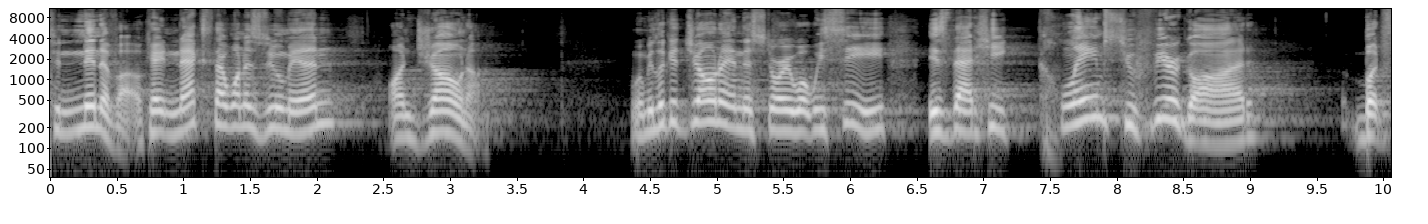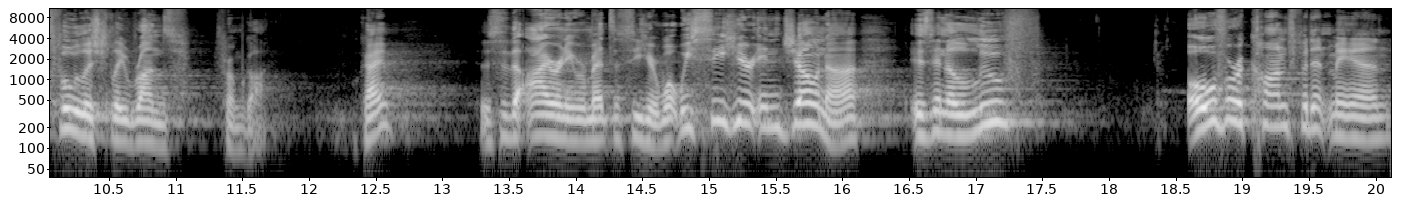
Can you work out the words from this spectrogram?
to Nineveh. Okay, next I want to zoom in on Jonah. When we look at Jonah in this story, what we see is that he claims to fear God, but foolishly runs from God. Okay? This is the irony we're meant to see here. What we see here in Jonah is an aloof, overconfident man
